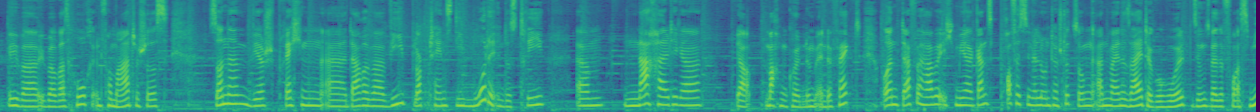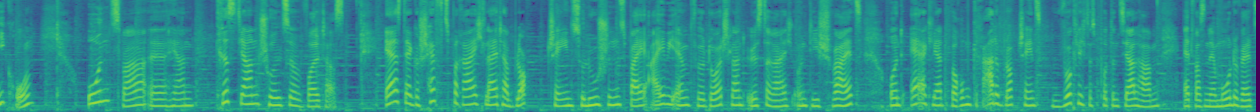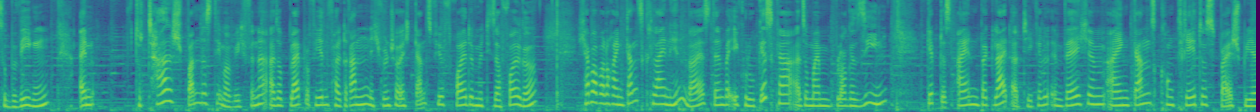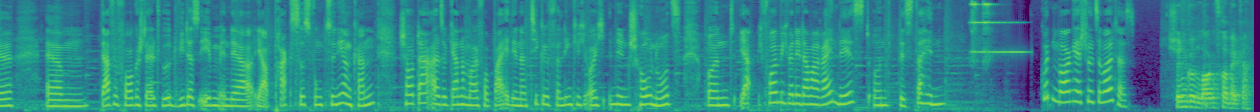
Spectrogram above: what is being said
äh, über, über was Hochinformatisches, sondern wir sprechen äh, darüber, wie Blockchains die Modeindustrie ähm, nachhaltiger ja, machen können im Endeffekt. Und dafür habe ich mir ganz professionelle Unterstützung an meine Seite geholt, beziehungsweise vors Mikro. Und zwar äh, Herrn Christian Schulze-Wolters. Er ist der Geschäftsbereichleiter Blockchain Solutions bei IBM für Deutschland, Österreich und die Schweiz. Und er erklärt, warum gerade Blockchains wirklich das Potenzial haben, etwas in der Modewelt zu bewegen. Ein total spannendes Thema, wie ich finde. Also bleibt auf jeden Fall dran. Ich wünsche euch ganz viel Freude mit dieser Folge. Ich habe aber noch einen ganz kleinen Hinweis, denn bei Ecologiska, also meinem Bloggesin, gibt es einen Begleitartikel, in welchem ein ganz konkretes Beispiel ähm, dafür vorgestellt wird, wie das eben in der ja, Praxis funktionieren kann. Schaut da also gerne mal vorbei. Den Artikel verlinke ich euch in den Show Notes. Und ja, ich freue mich, wenn ihr da mal reinlest und bis dahin. Guten Morgen, Herr Schulze-Wolters. Schönen guten Morgen, Frau Becker.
